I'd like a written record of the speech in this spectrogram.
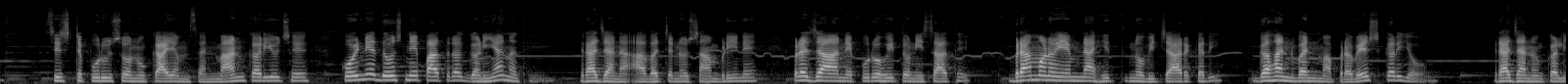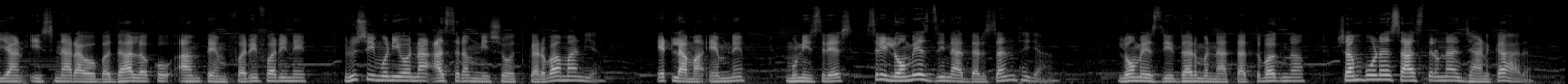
શિષ્ટ પુરુષોનું કાયમ સન્માન કર્યું છે. કોઈને દોષને પાત્ર ગણ્યા નથી. રાજાના આ વચનો સાંભળીને પ્રજા અને પુરોહિતોની સાથે બ્રાહ્મણો એમના હિતનો વિચાર કરી ગહન વનમાં પ્રવેશ કર્યો. રાજાનું કલ્યાણ ઈચ્છનારાઓ બધા લોકો આમ તેમ ફરી ફરીને ઋષિમુનિઓના આશ્રમની શોધ કરવા માંડ્યા. એટલામાં એમને મુનિશ્રેષ્ઠ શ્રી લોમેશજીના દર્શન થયા. લોમેશજી ધર્મના તત્વજ્ઞ, સંપૂર્ણ શાસ્ત્રોના જાણકાર,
